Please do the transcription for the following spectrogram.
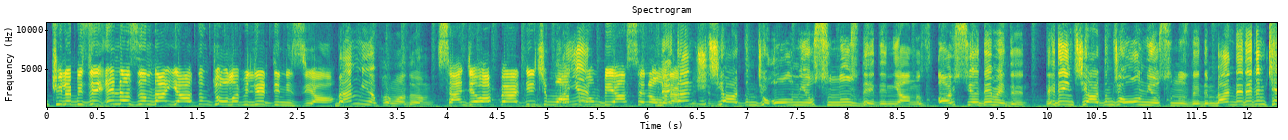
10 kilo bize en azından yardımcı olabilirdiniz ya. Ben mi yapamadım? Sen cevap verdiğin için muhatabım bir an sen olarak Neden düşün. hiç yardımcı olmuyorsunuz dedin yalnız. Aysu'ya demedin. Neden hiç yardımcı olmuyorsunuz dedim. Ben de dedim ki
